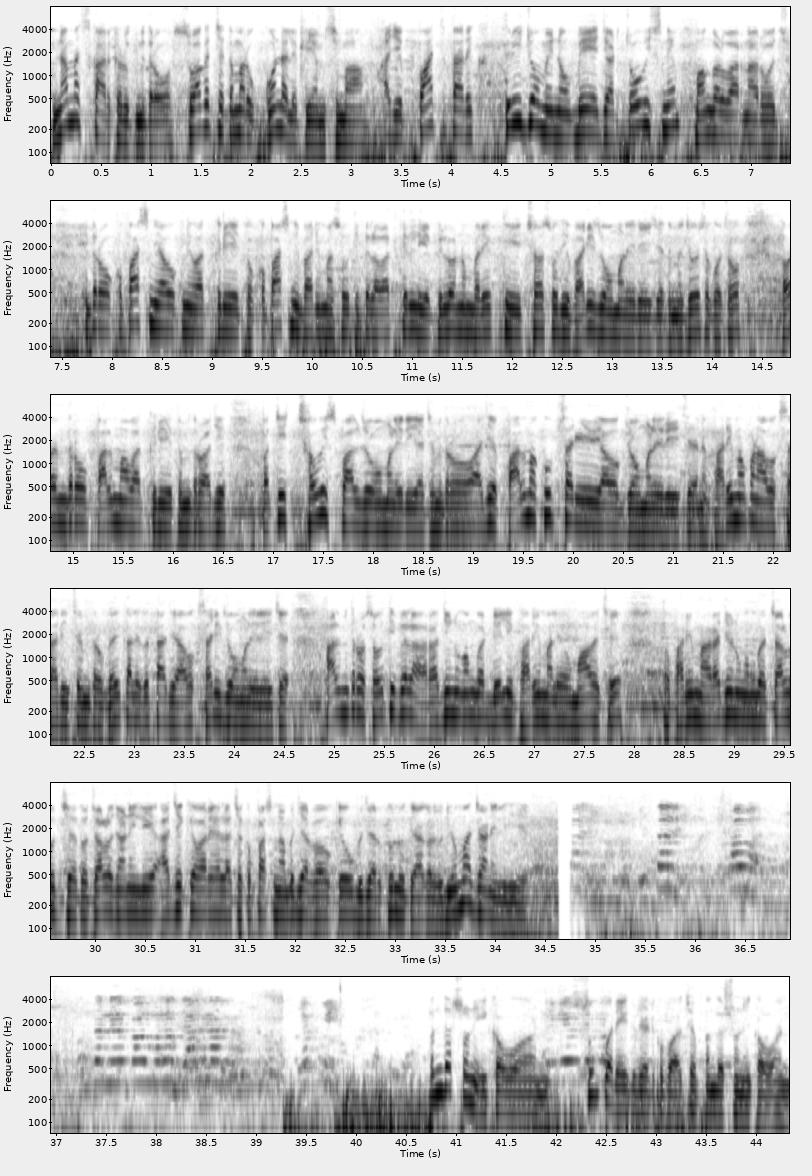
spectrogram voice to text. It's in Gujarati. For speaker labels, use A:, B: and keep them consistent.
A: નમસ્કાર ખેડૂત મિત્રો. સ્વાગત છે તમારું ગોંડલ એપીએમસીમાં. આજે પાંચ તારીખ, ત્રીજો મહિનો બે હજાર ચોવીસને મંગળવારના રોજ. મિત્રો, કપાસની આવકની વાત કરીએ તો કપાસની ભારીમાં સૌથી પહેલાં વાત કરી લઈએ. પેલો નંબર એકથી છ સુધી ભારી જોવા મળી રહી છે. તમે જોઈ શકો છો. હવે મિત્રો, પાલમાં વાત કરીએ તો મિત્રો, આજે પચીસ છવ્વીસ પાલ જોવા મળી રહ્યા છે. મિત્રો, આજે પાલમાં ખૂબ સારી એવી આવક જોવા મળી રહી છે અને ભારીમાં પણ આવક સારી છે. મિત્રો, ગઈકાલે કરતાં આજે આવક સારી જોવા મળી રહી છે. હાલ મિત્રો, સૌથી પહેલાં હરાજીનું કામકાજ ડેલી ભારીમાં લેવામાં આવે છે. તો ભારીમાં હરાજીનું કામકાજ ચાલુ જ છે. તો ચાલો જાણી લઈએ, આજે કેવા રહેલા છે કપાસના બજાર ભાવ, કેવું બજાર ખુલ્લું તે આગળ વિડીયોમાં જાણી લઈએ. પંદરસો ને એકાવન સુપર એક રેટ કપાસ છે, પંદરસો ને એકાવન.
